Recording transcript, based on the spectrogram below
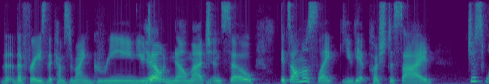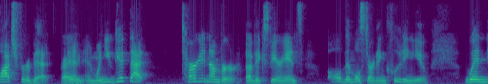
the, the, phrase that comes to mind green, you yeah. don't know much. And so it's almost like you get pushed aside, just watch for a bit. Right. And, and when you get that target number of experience, oh, then we'll start including you. When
